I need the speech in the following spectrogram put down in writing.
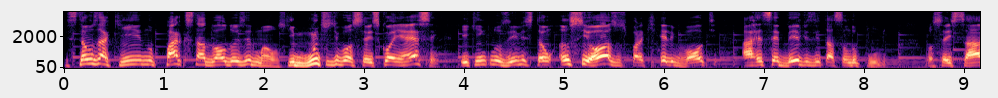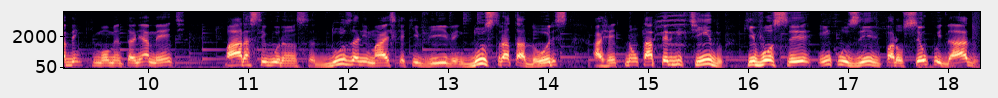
Estamos aqui no Parque Estadual Dois Irmãos, que muitos de vocês conhecem e que inclusive estão ansiosos para que ele volte a receber visitação do público. Vocês sabem que momentaneamente, para a segurança dos animais que aqui vivem, dos tratadores, a gente não está permitindo que você, inclusive para o seu cuidado,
